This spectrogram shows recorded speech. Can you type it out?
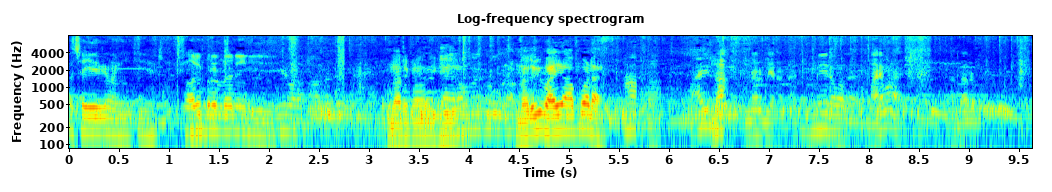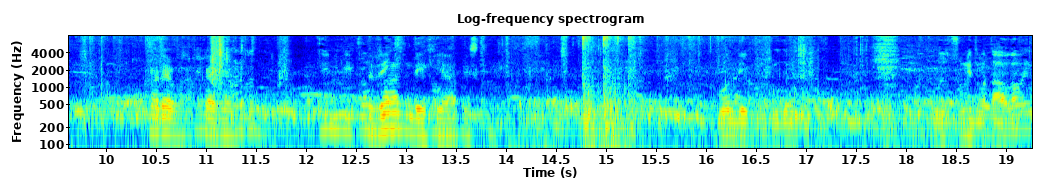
अच्छा ये भी वहीं की है। सारी ब्लड लाइन की है नर कहाँ दिखाइए नर भी भाई आप बड़ा है? अरे वाह रिंग देखिए आप इसकी। बोल दी सुमित बताओगा भाई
